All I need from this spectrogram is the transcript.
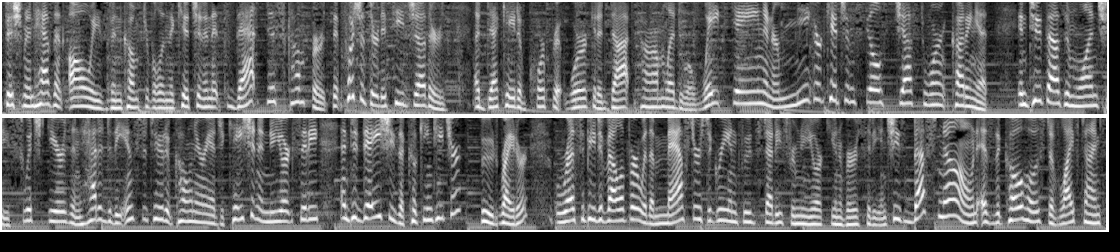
Fishman hasn't always been comfortable in the kitchen, and it's that discomfort that pushes her to teach others. A decade of corporate work at a dot com led to a weight gain, and her meager kitchen skills just weren't cutting it. In 2001, she switched gears and headed to the Institute of Culinary Education in New York City, and today she's a cooking teacher, food writer, recipe developer with a master's degree in food studies from New York University, and she's best known as the co host of Lifetime's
